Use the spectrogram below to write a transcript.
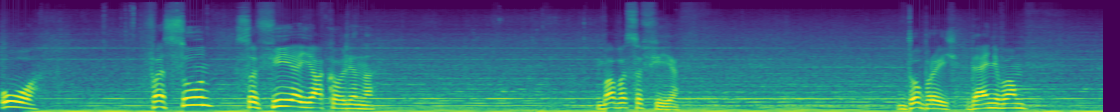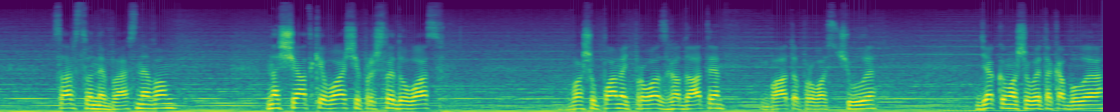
О, Фесун Софія Яковліна. Баба Софія. Добрий день вам. Царство Небесне вам. Нащадки ваші прийшли до вас. Вашу пам'ять про вас згадати. Багато про вас чули. Дякуємо, що ви така була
